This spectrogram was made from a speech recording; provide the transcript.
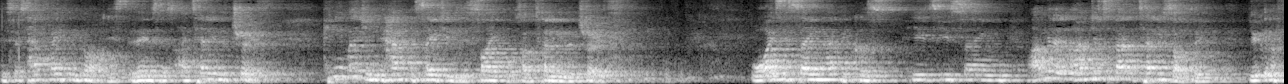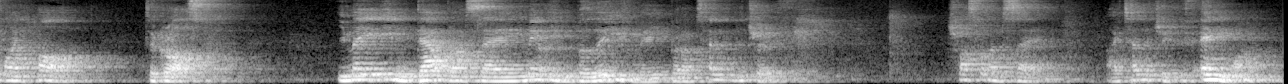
He says, have faith in God. He then says, I tell you the truth. Can you imagine having to say to your disciples, I'm telling you the truth? Why is he saying that? Because he's, he's saying, I'm, gonna, I'm just about to tell you something you're going to find hard to grasp. You may even doubt what I'm saying, you may not even believe me, but I'm telling you the truth. Trust what I'm saying. I tell the truth. If anyone,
